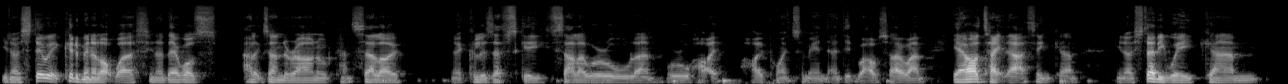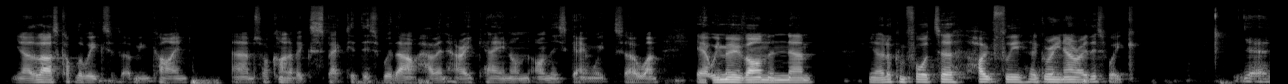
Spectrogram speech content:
you know, still it could have been a lot worse. You know, there was Alexander Arnold, Cancelo, you know, Kulusevski, Salah were all um, were all high high points for me and, and did well. So um, yeah, I'll take that. I think um, you know, steady week. Um, you know, the last couple of weeks have, have been kind. Um, so I kind of expected this without having Harry Kane on on this game week. So um, yeah, we move on, and um, you know, looking forward to hopefully a green arrow this week. Yeah,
